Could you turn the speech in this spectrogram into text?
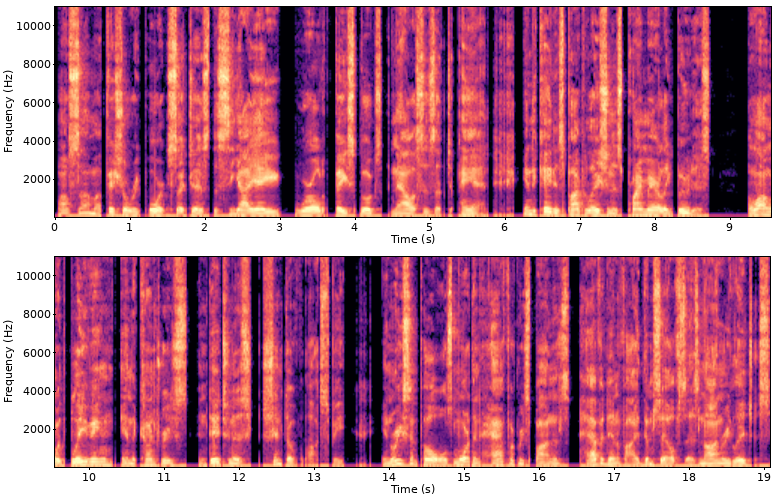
While some official reports, such as the CIA World Factbook's analysis of Japan, indicate its population is primarily Buddhist, along with believing in the country's indigenous Shinto philosophy, in recent polls, more than half of respondents have identified themselves as non religious.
